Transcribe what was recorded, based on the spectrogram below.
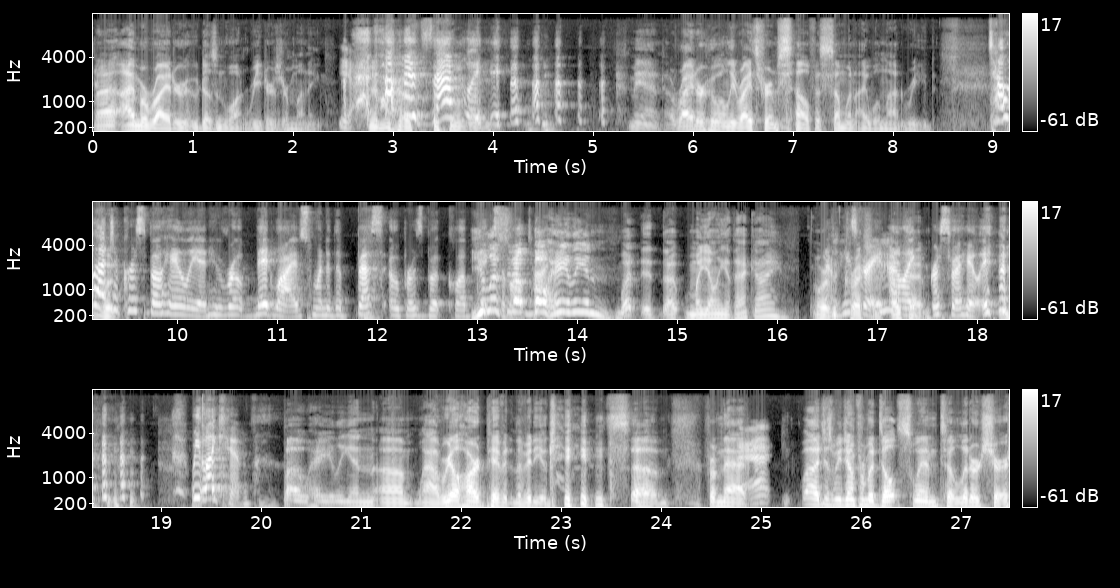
Uh, I'm a writer who doesn't want readers or money. Yeah. exactly. Man, a writer who only writes for himself is someone I will not read. Tell that What- to Chris Bohjalian, who wrote Midwives, one of the best Oprah's book club. You picks listed up all time. Bohjalian. What uh, am I yelling at that guy or the He's correction? great. I like Chris Bohjalian. we like him. Bohjalian. Um, wow, real hard pivot in the video games um, from that. Well, just we jump from Adult Swim to literature,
